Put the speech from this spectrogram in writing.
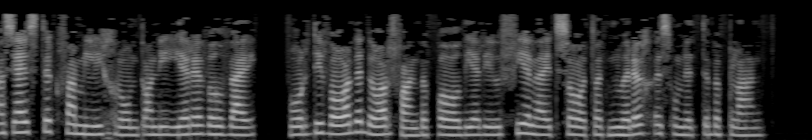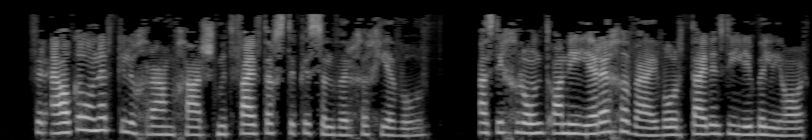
Als jy een stuk familiegrond aan die Heere wil wij, wordt die waarde daarvan bepaald die die hoeveelheid zout wat nodig is om het te beplant. Voor elke 100 kilogram gars moet 50 stukken zilver gegeven worden. Als die grond aan die Heere gewaai wordt tijdens die jubilejaar,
